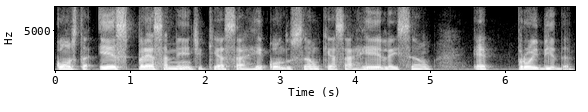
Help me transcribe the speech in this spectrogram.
consta expressamente que essa recondução, que essa reeleição é proibida.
